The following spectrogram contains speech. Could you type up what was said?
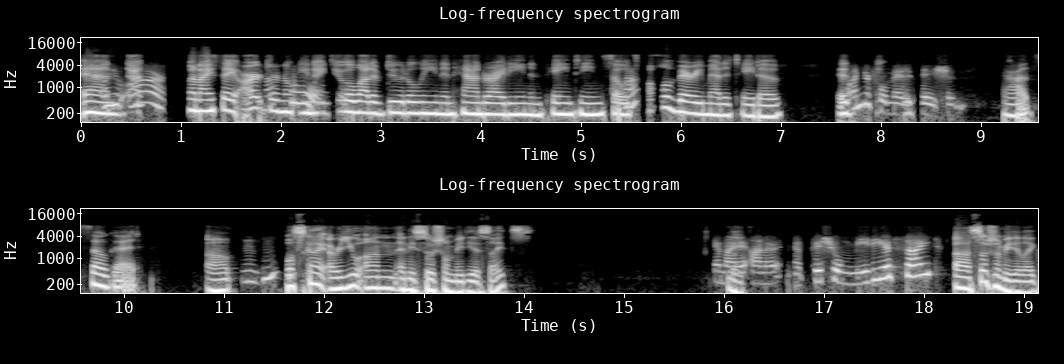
And you that- are. when I say art journaling, I do a lot of doodling and handwriting and painting. So it's all very meditative. It, Wonderful meditation. yeah, it's so good. Uh, hmm well, Skye, are you on any social media sites? Am I on a, an official media site? Uh, social media like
